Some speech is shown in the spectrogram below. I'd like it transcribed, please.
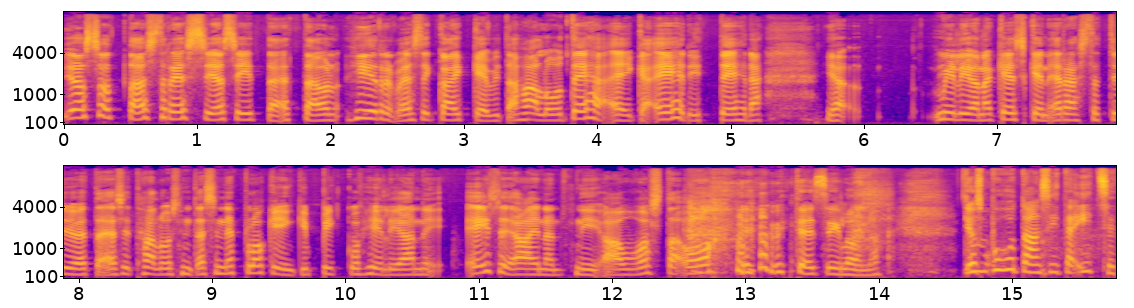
Jos ottaa stressiä siitä, että on hirveästi kaikkea, mitä haluaa tehdä, eikä ehdi tehdä, ja miljoona kesken erästä työtä ja sitten haluaisin niitä sinne blogiinkin pikkuhiljaa, niin ei se aina nyt niin auvosta ole. Miten Silona? Jos puhutaan siitä itse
